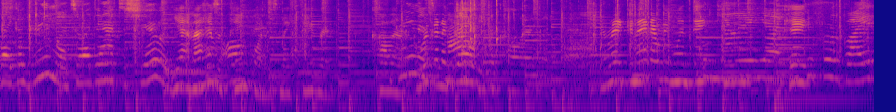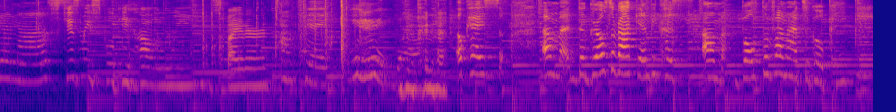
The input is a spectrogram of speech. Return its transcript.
like a green one, so I didn't have to share with you. Yeah, and I have a pink one. It's my favorite color. Green We're gonna go. Good night, everyone. Thank you. Yeah, Okay. Thank you for inviting us. Excuse me, spooky Halloween spider. Okay. Good night. Okay, so um, the girls are back in because um, both of them had to go pee pee.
